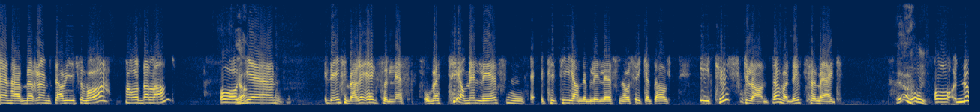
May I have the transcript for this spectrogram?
den her berømte avisa vår, Hordaland. Og Ja. eh, det er ikke bare jeg som leser. Og vet til og med lesen, Petiaene blir lest nå, sikkert alt. I Tyskland, det var nytt for meg. Ja. Og nå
